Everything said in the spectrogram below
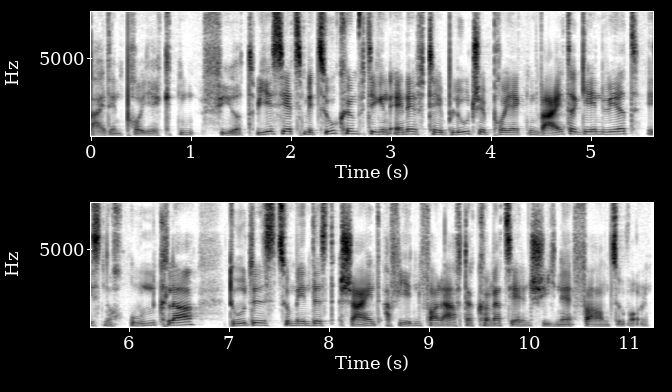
bei den Projekten führt. Wie es jetzt mit zukünftigen NFT Blue Chip Projekten weitergehen wird, ist noch unklar. Doodles zumindest scheint auf jeden Fall auf der kommerziellen Schiene fahren zu wollen.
